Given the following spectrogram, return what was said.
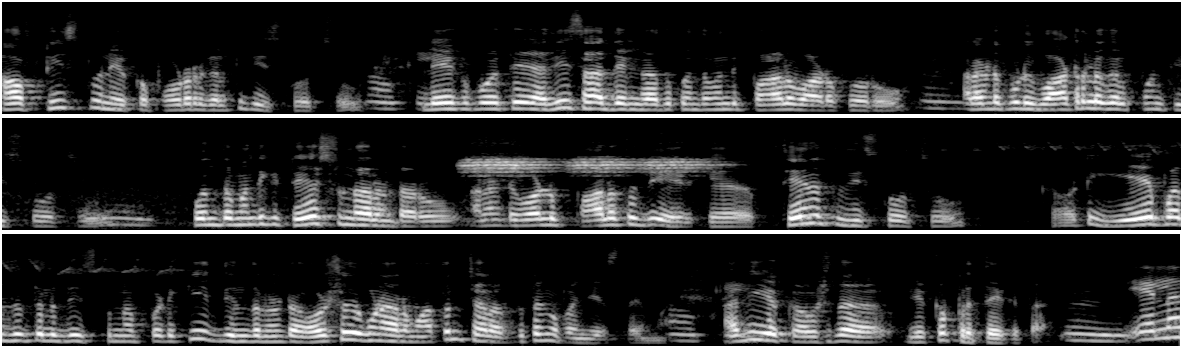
హాఫ్ టీ స్పూన్ యొక్క పౌడర్ కలిపి తీసుకోవచ్చు. లేకపోతే అది సాధ్యం కాదు కొంతమంది పాలు వాడుకోరు. అలాంటప్పుడు వాటర్లో కలుపుకొని తీసుకోవచ్చు. కొంతమందికి టేస్ట్ ఉండాలంటారు. అలాంటి వాళ్ళు పాలతో తేనెతో తీసుకోవచ్చు. కాబట్టి ఏ పద్ధతిలో తీసుకున్నప్పటికీ ఉండే ఔషధ గుణాలు మాత్రం చాలా అద్భుతంగా పనిచేస్తాయి. అది యొక్క ఔషధ యొక్క ప్రత్యేకత. ఎలా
